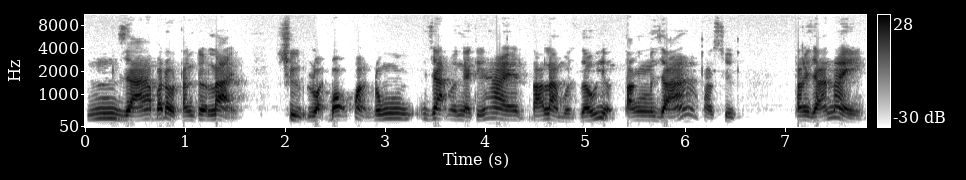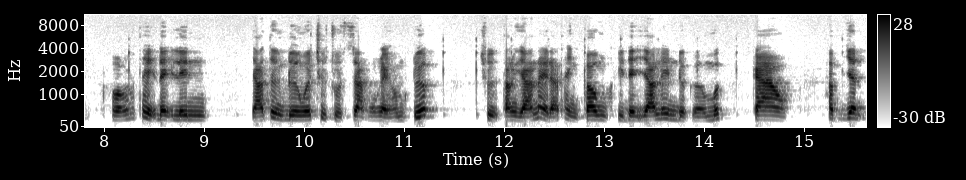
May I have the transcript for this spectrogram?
ừ, giá bắt đầu tăng trở lại. Sự loại bỏ khoảng trong giảm ở ngày thứ hai đã là một dấu hiệu tăng giá và sự tăng giá này có thể đẩy lên giá tương đương với sự trụt giảm của ngày hôm trước. Sự tăng giá này đã thành công khi đẩy giá lên được ở mức cao hấp dẫn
